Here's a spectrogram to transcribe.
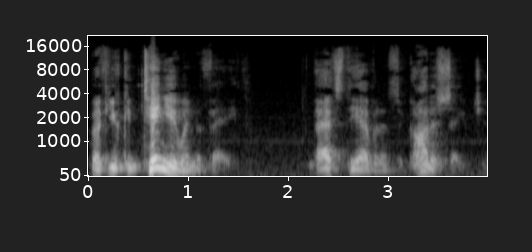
But if you continue in the faith, that's the evidence that God has saved you.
